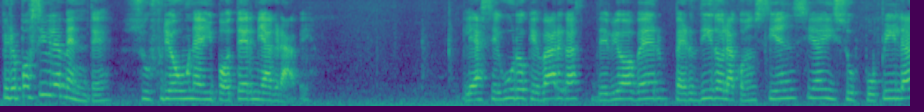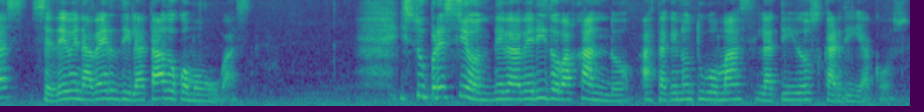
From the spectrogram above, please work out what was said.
Pero posiblemente sufrió una hipotermia grave. Le aseguro que Vargas debió haber perdido la conciencia y sus pupilas se deben haber dilatado como uvas. Y su presión debe haber ido bajando hasta que no tuvo más latidos cardíacos.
